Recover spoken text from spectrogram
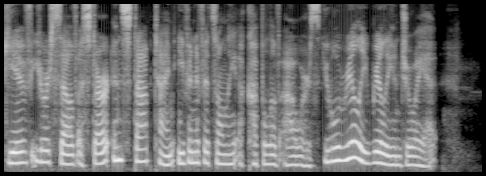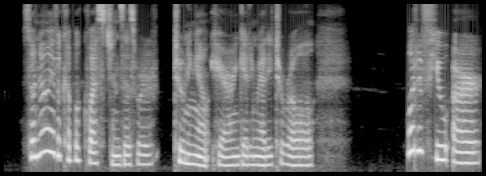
give yourself a start and stop time, even if it's only a couple of hours. You will really, really enjoy it. So now I have a couple questions as we're tuning out here and getting ready to roll. What if you are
